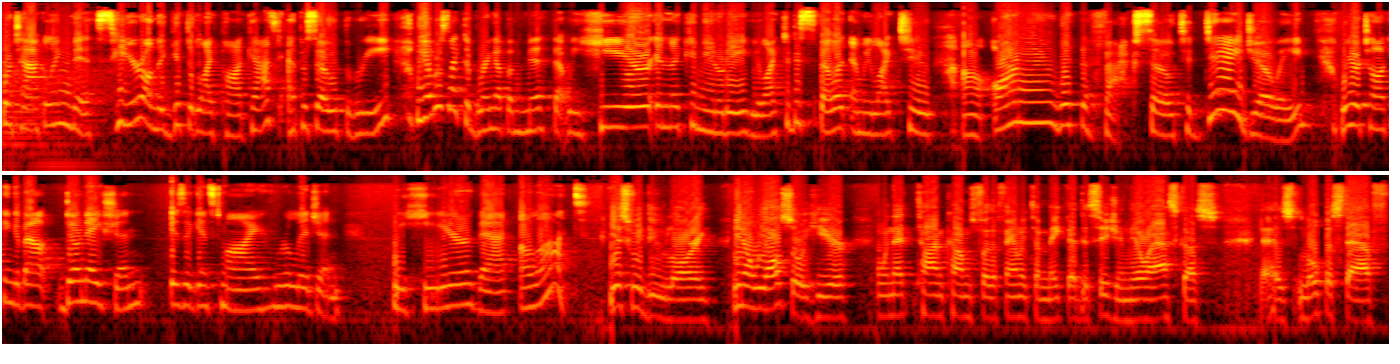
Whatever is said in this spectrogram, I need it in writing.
We're tackling myths here on the Gifted Life podcast, episode three. We always like to bring up a myth that we hear in the community. We like to dispel it and we like to uh, arm you with the facts. So today, Joey, we are talking about donation is against my religion. We hear that a lot. Yes, we do, Lori. You know, we also hear when that time comes for the family to make that decision, they'll ask us as LOPA staff,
